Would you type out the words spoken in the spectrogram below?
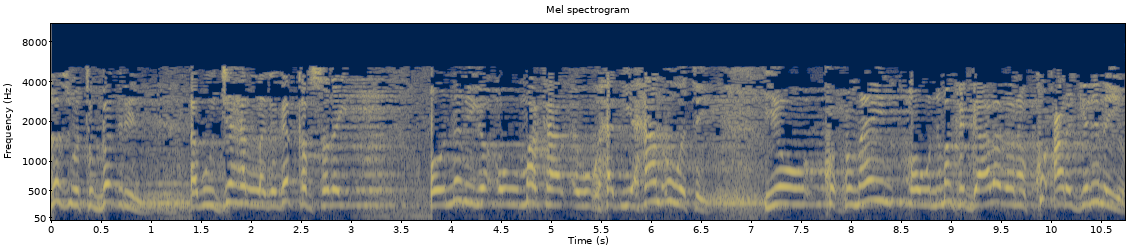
ghaswatu badrin abujahal lagaga qabsaday oo nebiga uu markaa hadi ahaan u watay iyo ku xumayn ou nimanka gaaladana ku caragelinayo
